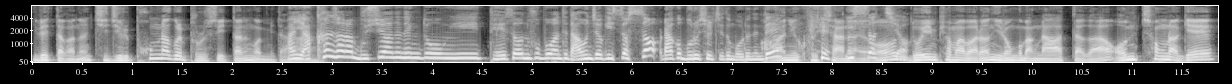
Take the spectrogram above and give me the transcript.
이랬다가는 지지율 폭락을 부를 수 있다는 겁니다. 아니 약한 사람 무시하는 행동이 대선 후보한테 나온 적이 있었어? 라고 물으실지도 모르는데 아니요, 그렇지 않아요. 있었죠. 노인 폄하 발언 이런 거 막 나왔다가 엄청나게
